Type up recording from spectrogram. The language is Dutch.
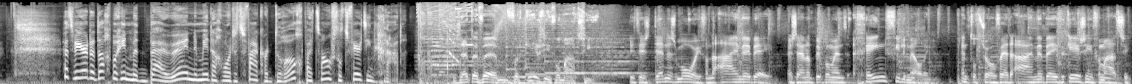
Het weer, de dag begint met buien. In de middag wordt het vaker droog bij 12 tot 14 graden. ZFM Verkeersinformatie. Dit is Dennis Mooij van de ANWB. Er zijn op dit moment geen filemeldingen. En tot zover de ANWB Verkeersinformatie.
